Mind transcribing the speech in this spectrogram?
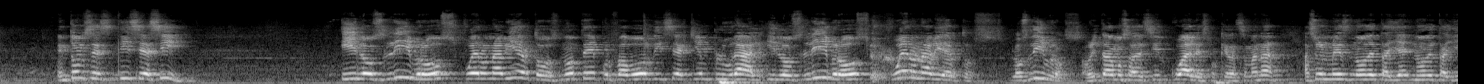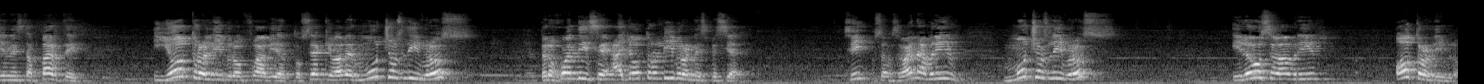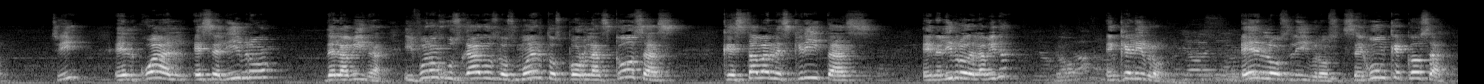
Entonces dice así, y los libros fueron abiertos. Note, por favor, dice aquí en plural, y los libros fueron abiertos los libros. Ahorita vamos a decir cuáles, porque la semana, hace un mes no detallé, no detallé en esta parte. Y otro libro fue abierto, o sea que va a haber muchos libros, pero Juan dice, hay otro libro en especial. ¿Sí? O sea, se van a abrir muchos libros y luego se va a abrir otro libro, ¿sí? El cual es el libro de la vida. Y fueron juzgados los muertos por las cosas que estaban escritas en el libro de la vida. ¿En qué libro? En los libros. ¿Según qué cosa?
